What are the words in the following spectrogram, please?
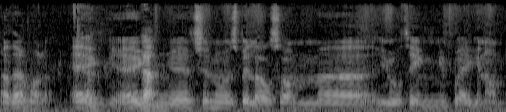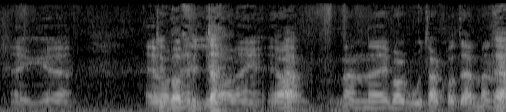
Ja, det må det. Jeg, jeg Ja. er ikke noen spiller som uh, gjorde ting på egen hånd. Jeg, eh, jeg Du var bare putta? Ja, Ja, Men jeg var god til akkurat det. Men Ja.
